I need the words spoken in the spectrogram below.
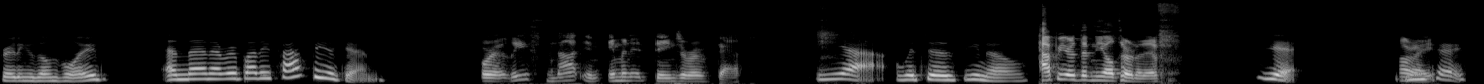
creating his own void, and then everybody's happy again. Or at least not in imminent danger of death. Yeah, which is, you know, Happier than the alternative. yeah. Alright. Okay.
